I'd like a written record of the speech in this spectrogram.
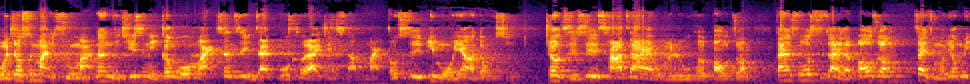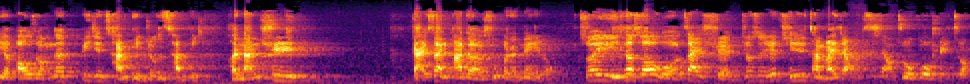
我就是卖书嘛，那你其实你跟我买，甚至你在博客来、金石堂买，都是一模一样的东西。就只是差在我们如何包装，但是说实在的，包装再怎么用力的包装，那毕竟产品就是产品，很难去改善它的书本的内容。所以那时候我在选，就是因为其实坦白讲，我之前有做过美妆，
